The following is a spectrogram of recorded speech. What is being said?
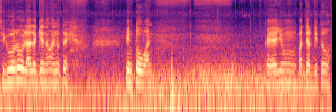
Siguro lalagyan ng ano to eh. Pintuan. Kaya yung pader dito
